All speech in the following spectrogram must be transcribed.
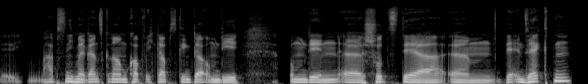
ich habe es nicht mehr ganz genau im Kopf. Ich glaube, es ging da um die um den äh, Schutz der ähm, der Insekten.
